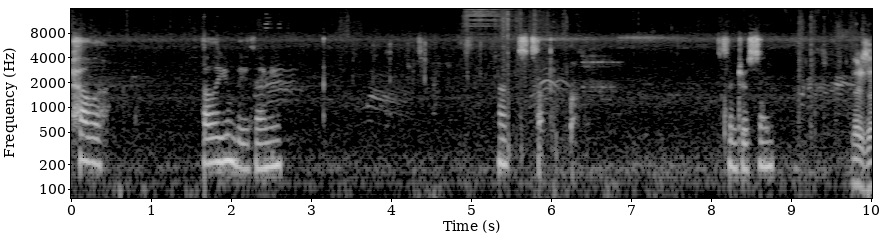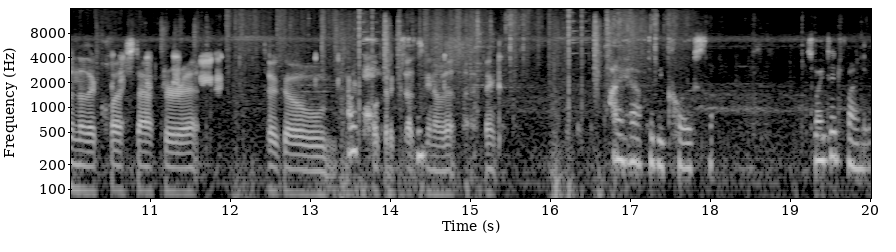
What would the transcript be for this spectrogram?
Pella Palayumbe thingy. That's it's interesting. There's another quest after it to go Okay. look at a cutscene of it. I think. I have to be close. then. So I did find it.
